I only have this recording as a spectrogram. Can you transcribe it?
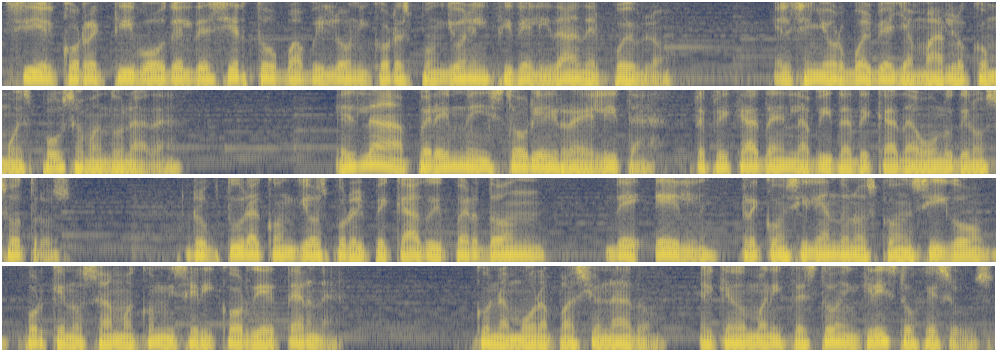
Si el correctivo del desierto babilónico respondió a la infidelidad del pueblo, el Señor vuelve a llamarlo como esposa abandonada. Es la perenne historia israelita, reflejada en la vida de cada uno de nosotros, ruptura con Dios por el pecado y perdón de Él, reconciliándonos consigo porque nos ama con misericordia eterna, con amor apasionado, el que nos manifestó en Cristo Jesús.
